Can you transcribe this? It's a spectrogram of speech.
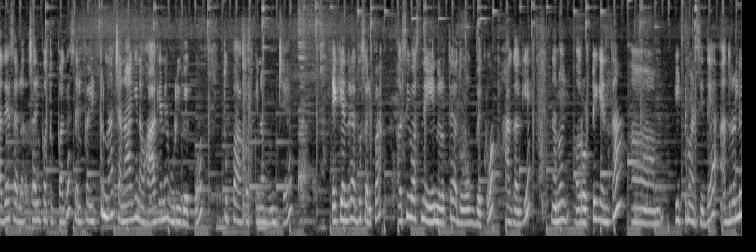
ಅದೇ ಸಲ, ಸ್ವಲ್ಪ ತುಪ್ಪಗೆ ಸ್ವಲ್ಪ ಹಿಟ್ಟನ್ನ ಚೆನ್ನಾಗಿ ನಾವು ಹಾಗೇ ಉರಿಬೇಕು ತುಪ್ಪ ಹಾಕೋದಕ್ಕಿಂತ ಮುಂಚೆ. ಏಕೆಂದರೆ ಅದು ಸ್ವಲ್ಪ ಹಸಿ ವಾಸನೆ ಏನಿರುತ್ತೆ ಅದು ಹೋಗಬೇಕು. ಹಾಗಾಗಿ ನಾನು ರೊಟ್ಟಿಗೆ ಅಂತ ಹಿಟ್ಟು ಮಾಡಿಸಿದ್ದೆ. ಅದರಲ್ಲೇ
